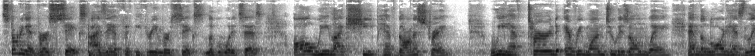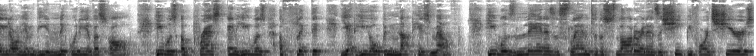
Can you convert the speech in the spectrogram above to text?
Starting at verse 6, Isaiah 53 and verse 6, look at what it says. All we like sheep have gone astray. We have turned everyone to his own way, and the Lord has laid on him the iniquity of us all. He was oppressed and he was afflicted, yet he opened not his mouth. He was led as a lamb to the slaughter, and as a sheep before its shearers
